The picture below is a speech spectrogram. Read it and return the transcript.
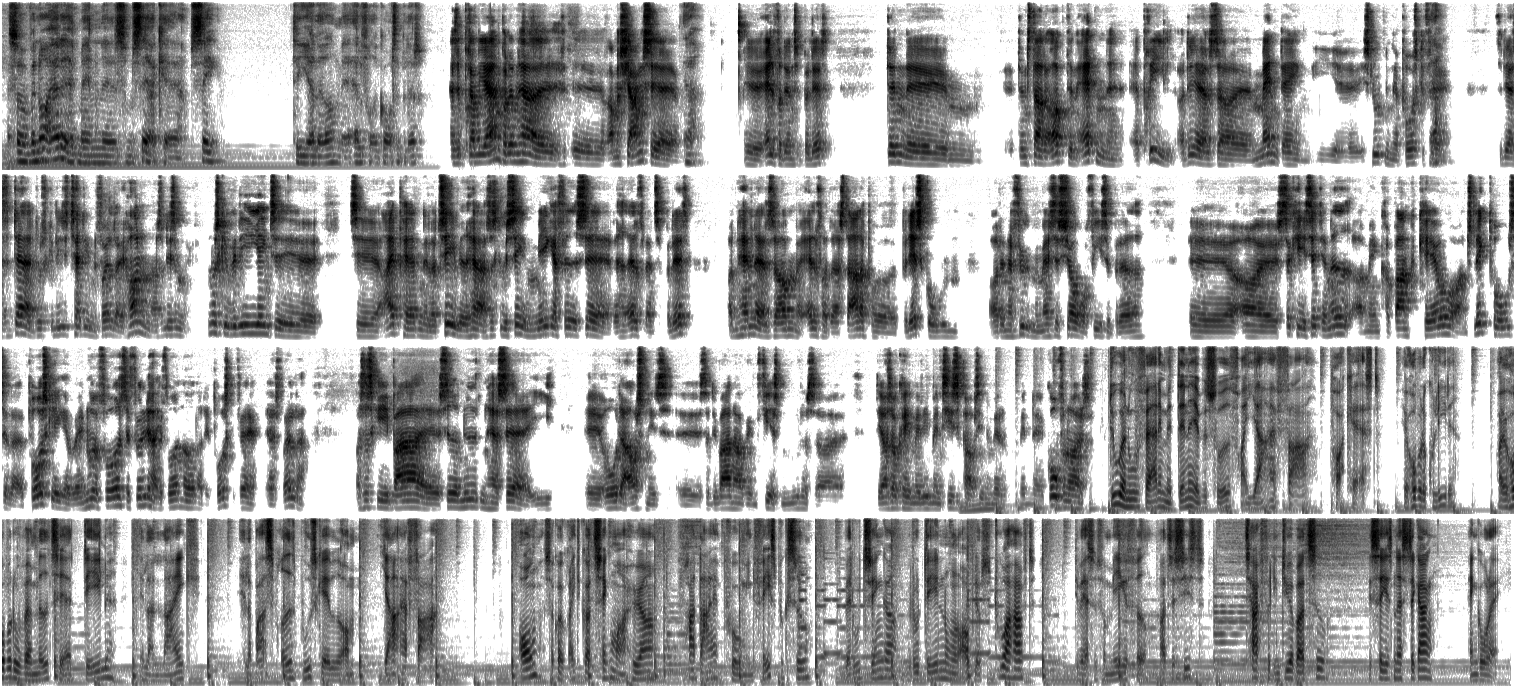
Så hvornår er det, at man øh, som ser kan se det, I har lavet med Alfred går til ballet? Altså premieren på den her øh, Ramachan-serie, ja. øh, Alfred den til ballet, den, øh, den starter op den 18. april, og det er altså øh, mandagen i, øh, i slutningen af påskeferien. Ja. Så det er altså der, du skal lige tage dine forældre i hånden, og så ligesom, nu skal vi lige ind til, øh, til iPad'en eller tv'et her, og så skal vi se en mega fed serie, der hedder Alfred til ballet, og den handler altså om Alfred, der starter på balletskolen, og den er fyldt med masse sjov og fise blader. Øh, og øh, så kan I sætte jer ned og med en kop varm kakao og en slikpose eller et påskeæg, hvad I nu har fået. Selvfølgelig har I fået noget, når det er påskeferie, jeres forældre. Og så skal I bare øh, sidde og nyde den her serie i øh, 8 afsnit. Øh, så det var nok en 80 minutter, så øh, det er også okay med lige med en tissepause indimellem. Men øh, god fornøjelse. Du er nu færdig med denne episode fra Jeg er far podcast. Jeg håber, du kunne lide det. Og jeg håber, du vil være med til at dele, eller like, eller bare sprede budskabet om, jeg er far. Og så kan jeg rigtig godt tænke mig at høre fra dig på min Facebook-side, hvad du tænker, vil du dele nogle oplevelser, du har haft. Det vil jeg synes var mega fedt. Og til sidst, tak for din dyrbare tid. Vi ses næste gang. Ha' en god dag.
